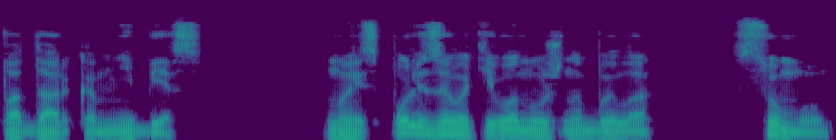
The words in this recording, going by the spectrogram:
подарком небес. Но использовать его нужно было с умом.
